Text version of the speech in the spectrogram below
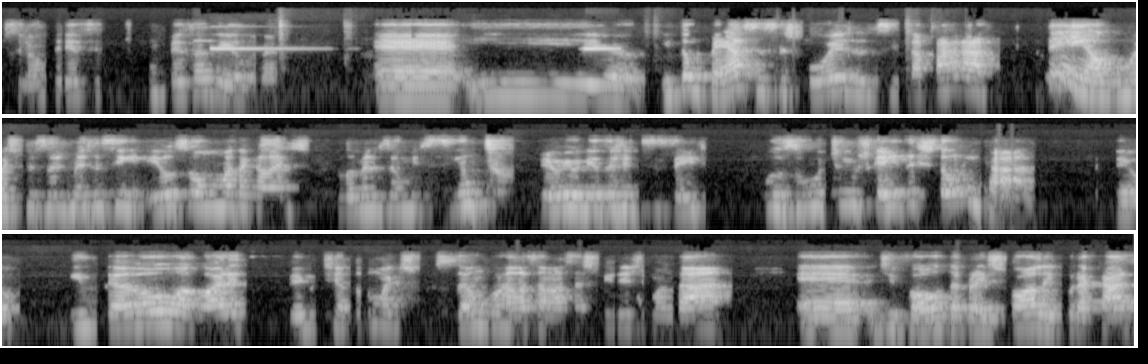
senão teria sido tipo, um pesadelo, né? É, e então peça essas coisas assim tá parado tem algumas pessoas mas assim eu sou uma daquelas pelo menos eu me sinto eu e o Nisa a gente se sente os últimos que ainda estão em casa entendeu então agora ele tinha toda uma discussão com relação às nossas filhas de mandar é, de volta para a escola e por acaso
